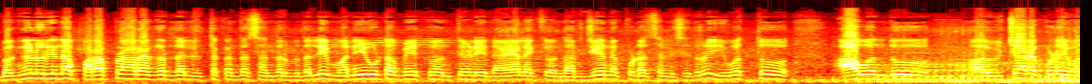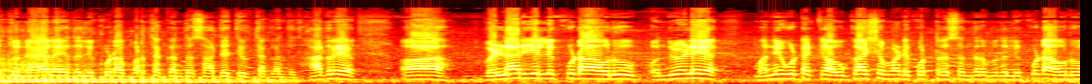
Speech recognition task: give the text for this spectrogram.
ಬೆಂಗಳೂರಿನ ಪರಪ್ರಾರಾಗರದಲ್ಲಿರ್ತಕ್ಕಂಥ ಸಂದರ್ಭದಲ್ಲಿ ಮನೆಯೂಟ ಬೇಕು ಅಂತೇಳಿ ನ್ಯಾಯಾಲಯಕ್ಕೆ ಒಂದು ಅರ್ಜಿಯನ್ನು ಕೂಡ ಸಲ್ಲಿಸಿದರು. ಇವತ್ತು ಆ ಒಂದು ವಿಚಾರ ಕೂಡ ಇವತ್ತು ನ್ಯಾಯಾಲಯದಲ್ಲಿ ಕೂಡ ಬರ್ತಕ್ಕಂಥ ಸಾಧ್ಯತೆ ಇರ್ತಕ್ಕಂಥದ್ದು. ಆದರೆ ಬಳ್ಳಾರಿಯಲ್ಲಿ ಕೂಡ ಅವರು ಒಂದು ವೇಳೆ ಮನೆ ಊಟಕ್ಕೆ ಅವಕಾಶ ಮಾಡಿಕೊಟ್ಟರ ಸಂದರ್ಭದಲ್ಲಿ ಕೂಡ ಅವರು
